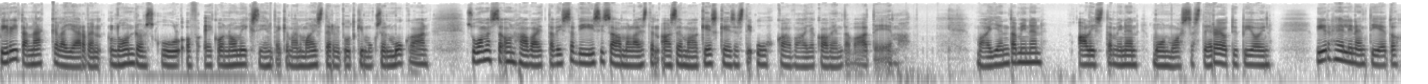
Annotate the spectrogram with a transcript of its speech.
Pirita Näkkäläjärven London School of Economicsin tekemän maisteritutkimuksen mukaan Suomessa on havaittavissa viisi saamalaisten asemaa keskeisesti uhkaavaa ja kaventavaa teemaa. Vaientaminen, alistaminen muun muassa stereotypioin, virheellinen tieto,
